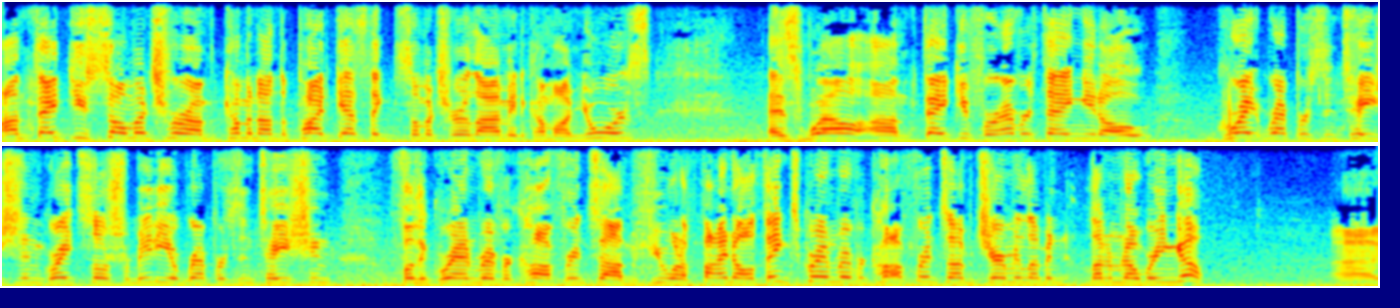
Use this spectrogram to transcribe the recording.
Um, thank you so much for um, coming on the podcast. Thank you so much for allowing me to come on yours as well. Um, thank you for everything. You know, great representation, great social media representation for the Grand River Conference. Um, if you want to find all things Grand River Conference, um, Jeremy, let, me, let them know where you can go uh,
